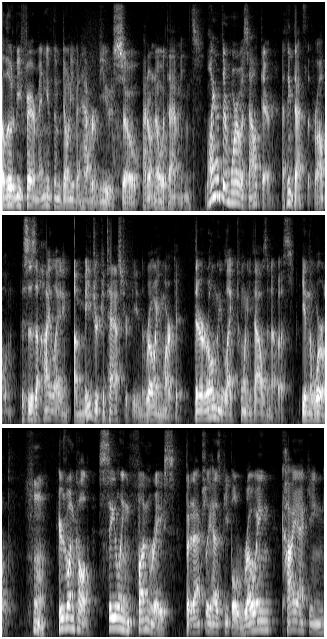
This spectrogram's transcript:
Although to be fair, many of them don't even have reviews, so I don't know what that means. Why aren't there more of us out there? I think that's the problem. This is a highlighting a major catastrophe in the rowing market. There are only like 20,000 of us in the world. Hmm. Here's one called Sailing Fun Race, but it actually has people rowing, kayaking,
